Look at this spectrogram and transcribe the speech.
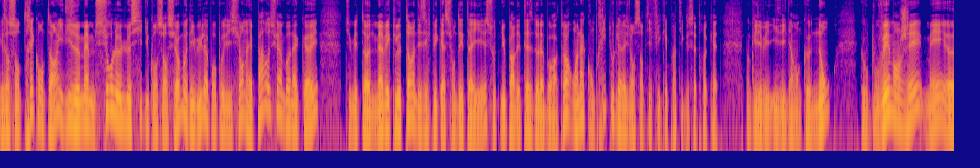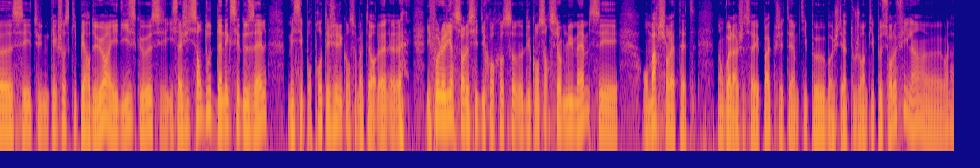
Ils en sont très contents. Ils disent eux-mêmes sur le, site du consortium, au début, la proposition n'avait pas reçu un bon accueil. Tu m'étonnes. Mais avec le temps et des explications détaillées, soutenues par des tests de laboratoire, on a compris toutes les raisons scientifiques et pratiques de cette requête. Donc il est évidemment que non, que vous pouvez manger, mais euh, c'est quelque chose qui perdure. Et ils disent qu'il s'agit sans doute d'un excès de zèle, mais c'est pour protéger les consommateurs. Il faut le lire sur le site du consortium lui-même, c'est on marche sur la tête. Donc voilà, je savais pas que j'étais un petit peu, bah, j'étais toujours un petit peu sur le fil. Hein, euh, voilà,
